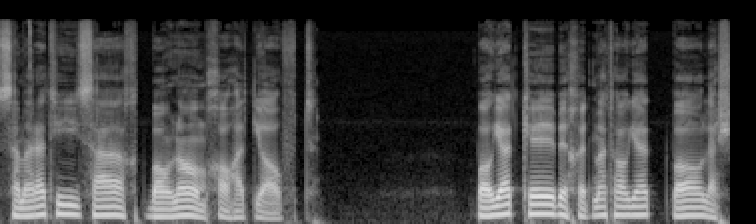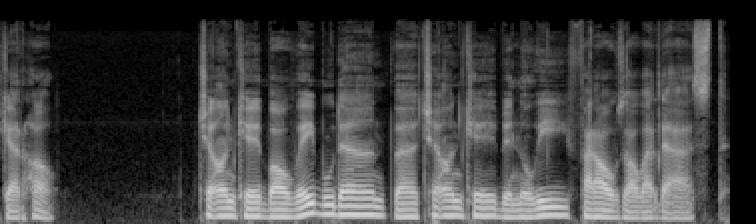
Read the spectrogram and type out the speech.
ثمرتی سخت با نام خواهد یافت. باید که بخدمت آید با لشکرها. چه آنکه با وی بودند و چه آنکه بنوی فراز آورده است.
